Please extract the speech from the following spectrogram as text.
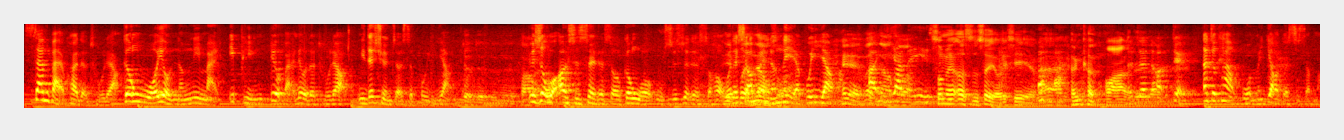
三百块的涂料，跟我有能力买一瓶六百六的涂料，你的选择是不一样的。对对对对。比如说我二十岁的时候，跟我五十岁的时候，我的消费能力也不一样嘛。啊，一样的意思。说明二十岁有一些也很肯花了。真的，对，那就看我们要的是什么。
